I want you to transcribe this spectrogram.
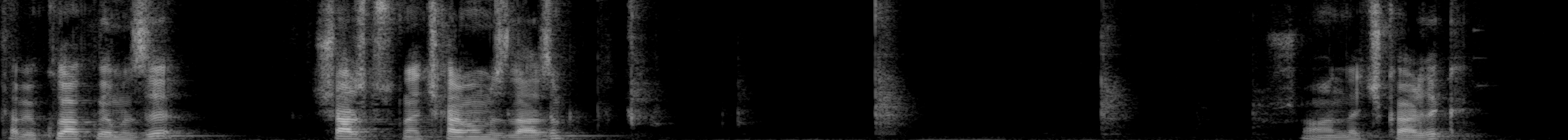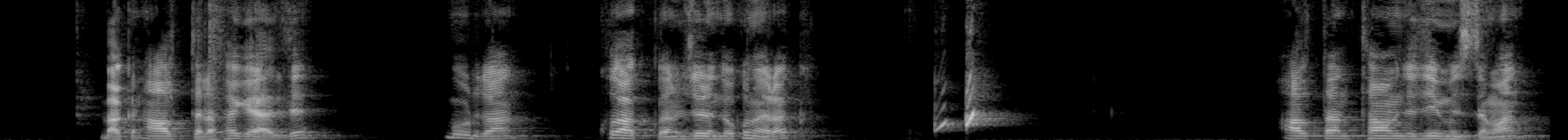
Tabii kulaklığımızı şarj kutusundan çıkarmamız lazım. Şu anda çıkardık. Bakın alt tarafa geldi. Buradan kulakların üzerine dokunarak alttan tamam dediğimiz zaman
